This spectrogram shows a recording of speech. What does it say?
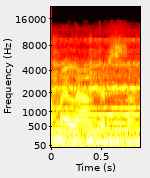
Pamela Anderson.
